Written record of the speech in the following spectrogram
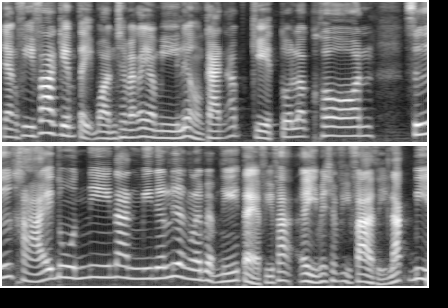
อย่างฟีฟ่าเกมเตะบอลใช่ไหมก็ยังมีเรื่องของการอัปเกรดตัวละคร ซื้อขายนู่นนี่นั่นมีเนื้อเรื่องอะไรแบบนี้แต่ฟีฟ่าเอ้ยไม่ใช่ฟีฟ่าสิลักบี้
